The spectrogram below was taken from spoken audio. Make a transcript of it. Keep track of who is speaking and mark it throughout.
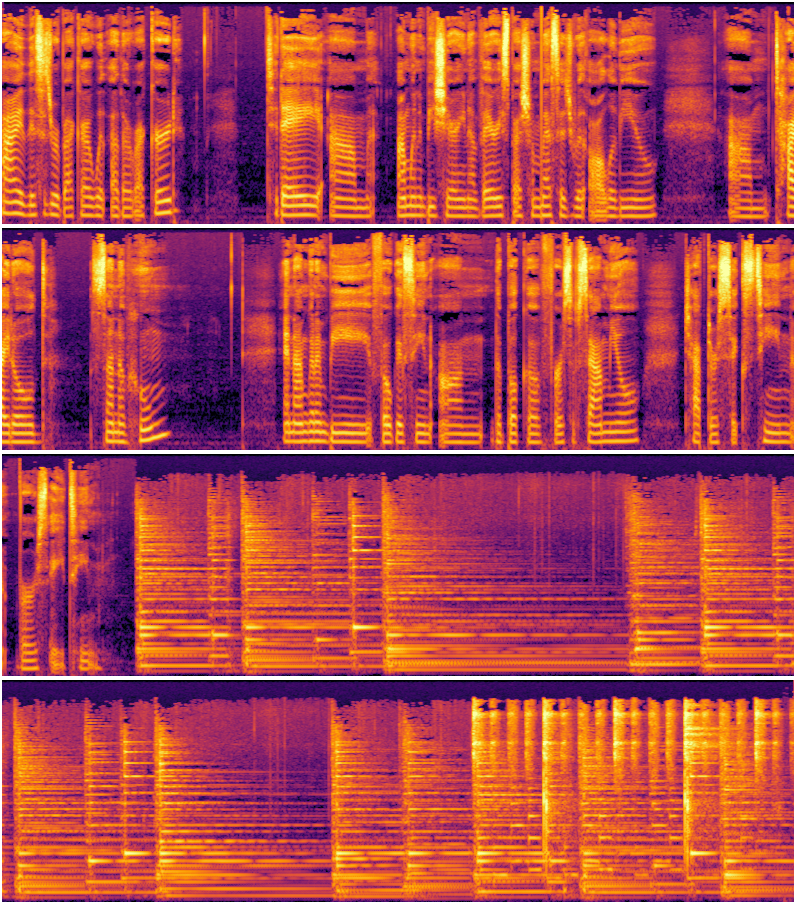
Speaker 1: Hi, this is Rebecca with Other Record. Today, um, I'm going to be sharing a very special message with all of you um, titled Son of Whom? And I'm going to be focusing on the book of First of Samuel, chapter 16, verse 18.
